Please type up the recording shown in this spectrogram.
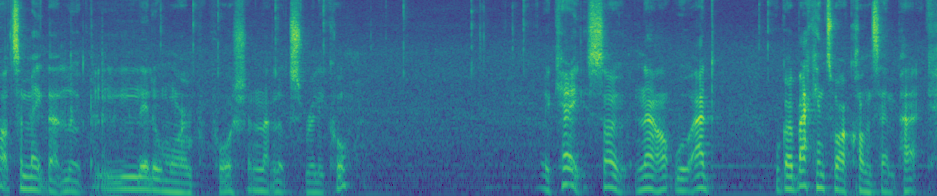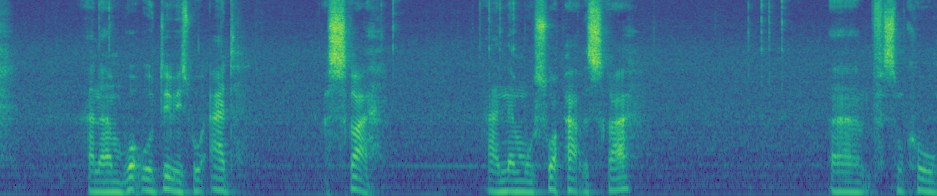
Start to make that look a little more in proportion. That looks really cool. Okay, so now we'll add, we'll go back into our content pack and um, what we'll do is we'll add a sky and then we'll swap out the sky um, for some cool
